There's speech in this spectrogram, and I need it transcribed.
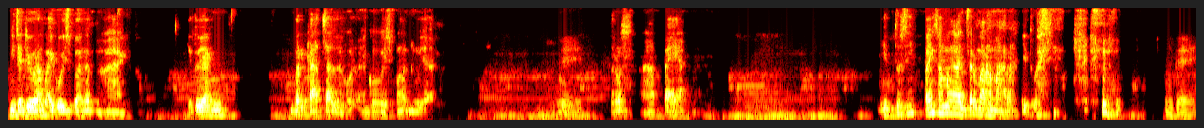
ini jadi orang kok egois banget. Nah gitu. Itu yang berkaca loh, kok egois banget dulu ya. Oke. Terus apa ya? Itu sih, paling sama ngajar marah-marah. Itu Oke.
